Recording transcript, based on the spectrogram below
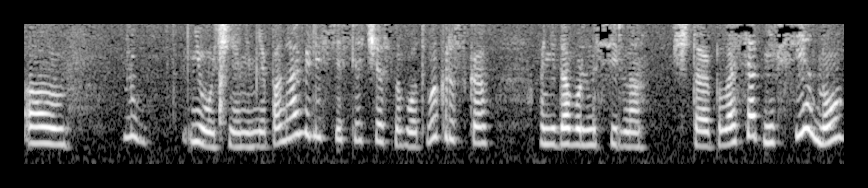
А, ну, не очень они мне понравились, если честно. Вот выкраска. Они довольно сильно, считаю, полосят. Не все, но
